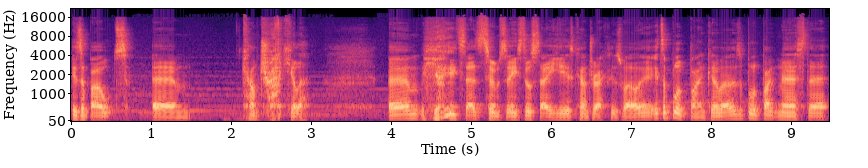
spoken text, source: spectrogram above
is about um, Count Dracula um, he says to him, so he still say he is Count Dracula as well. It's a blood banker, but there's a blood bank nurse there,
